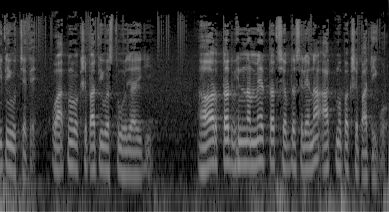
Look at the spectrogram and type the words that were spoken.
इति उच्यते। वो आत्मपक्षपाती वस्तु हो जाएगी। और तद भिन्नम में तत्शब्द से लेना आत्मपक्षपाती को।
